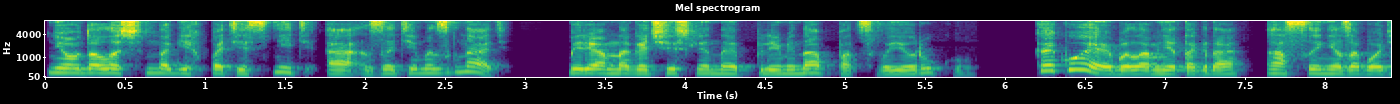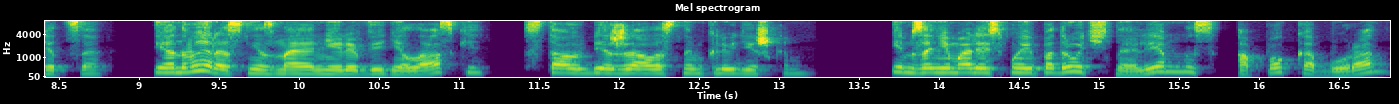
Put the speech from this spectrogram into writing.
мне удалось многих потеснить, а затем изгнать, беря многочисленные племена под свою руку. Какое было мне тогда о сыне заботиться? И он вырос, не зная ни любви, ни ласки, став безжалостным к людишкам. Им занимались мои подручные Лемнус, Апока, Буран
